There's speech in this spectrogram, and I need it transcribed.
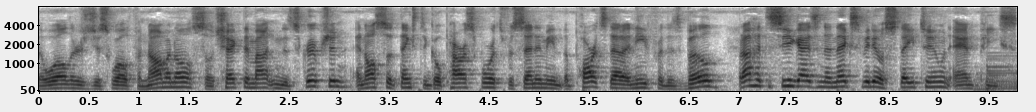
The welder's just well phenomenal, so check them out in the description. And also thanks to Go Power Sports for sending me the parts that I need for this build. But I'll have to see you guys in the next video. Stay tuned and peace.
